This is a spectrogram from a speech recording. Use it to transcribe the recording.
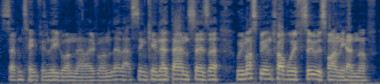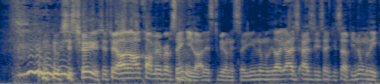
Seventeenth in League One now. Everyone, let that sink in. Uh, Dan says uh, we must be in trouble if Sue has finally had enough, which is true. Which is true. I, I can't remember ever seeing you like this, to be honest. So you normally, like as as you said yourself, you normally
